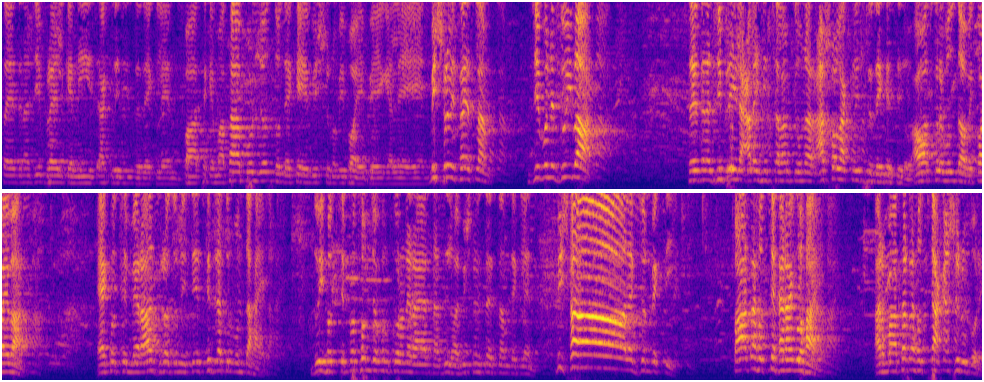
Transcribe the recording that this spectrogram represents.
সৈয়দনা জিব্রাইলকে নিজ আকৃতিতে দেখলেন পা থেকে মাথা পর্যন্ত দেখে বিশ্বনবী ভয় পেয়ে গেলেন বিশ্বনবী সাহা ইসলাম জীবনে দুইবার সৈয়দনা জিব্রাইল আলাইহিস সালামকে ওনার আসল আকৃতিতে দেখেছিল। আওয়াজ করে বলতে হবে, কয়বার? এক হচ্ছে মেরাজ রজনীতে সিদরাতুল মুনতাহায়। দুই হচ্ছে প্রথম যখন কোরআনের আয়াত নাজিল হয়, বিষ্ণু ইসা ইসলাম দেখলেন, বিশাল একজন ব্যক্তি। পাটা হচ্ছে হেরা গুহায়, আর মাথাটা হচ্ছে আকাশের উপরে।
